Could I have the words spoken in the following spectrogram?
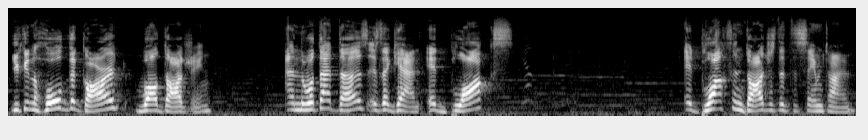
You can hold the guard while dodging. And what that does is, again, it blocks... It blocks and dodges at the same time.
